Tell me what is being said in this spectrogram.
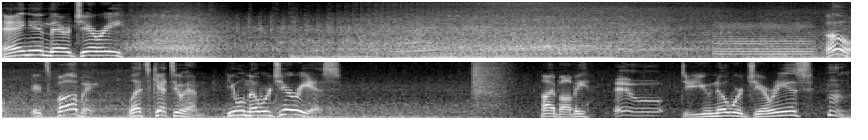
Hang in there, Jerry. Oh, it's Bobby. Let's get to him. He will know where Jerry is. Hi, Bobby. Ew. Do you know where Jerry is? Hmm.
